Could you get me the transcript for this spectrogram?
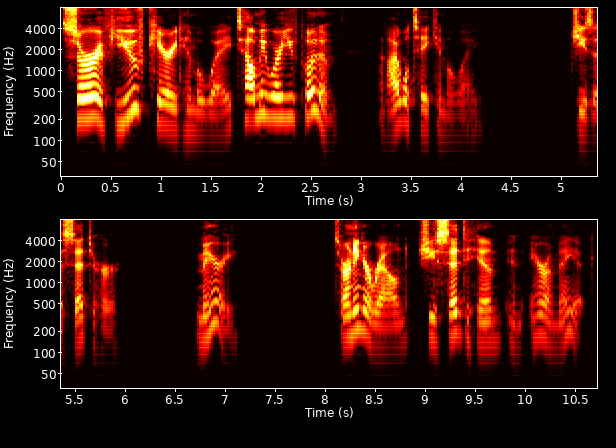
Sir, if you've carried him away, tell me where you've put him, and I will take him away. Jesus said to her, Mary. Turning around, she said to him in Aramaic,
